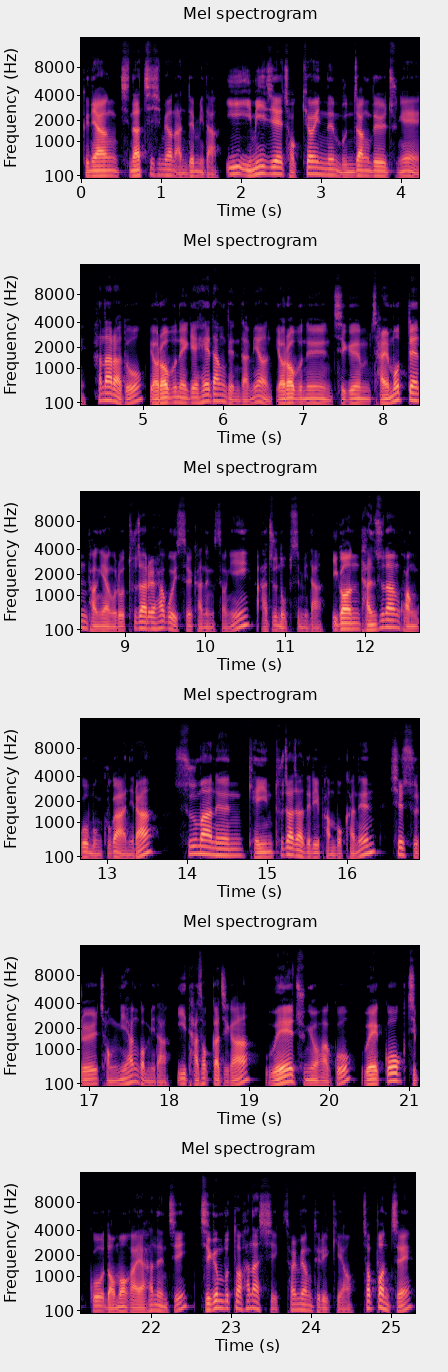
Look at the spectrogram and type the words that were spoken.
그냥 지나치시면 안 됩니다. 이 이미지에 적혀 있는 문장들 중에 하나라도 여러분에게 해당된다면 여러분은 지금 잘못된 방향으로 투자를 하고 있을 가능성이 아주 높습니다. 이건 단순한 광고 문구가 아니라 수많은 개인 투자자들이 반복하는 실수를 정리한 겁니다. 이 다섯 가지가 왜 중요하고 왜 꼭 짚고 넘어가야 하는지 지금부터 하나씩 설명드릴게요. 첫 번째,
